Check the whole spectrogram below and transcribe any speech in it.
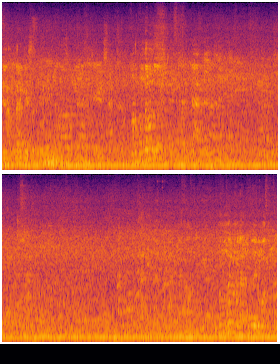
నేను అందరికీ సార్. వాడు ముందర ఉంది ముందర ఉంది కదా.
